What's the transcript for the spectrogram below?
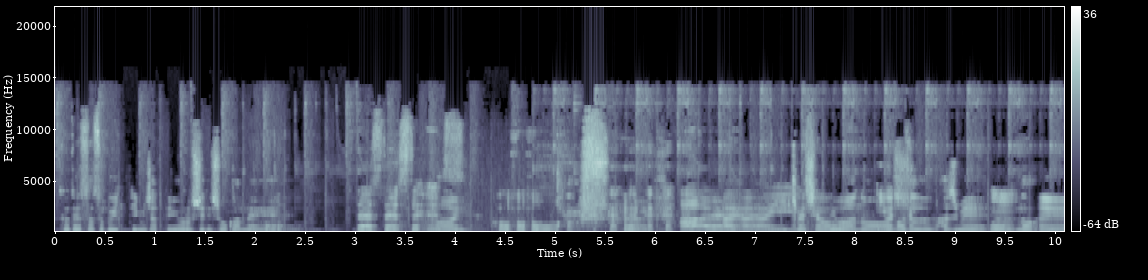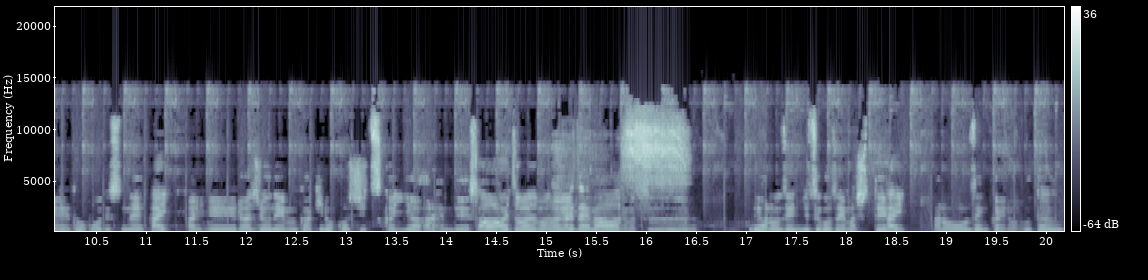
それでは早速行ってみちゃってよろしいでしょうかね。ですですです。はい。ほほほ。はい。はいはいはい、行きましょう。では、あの、まず、はじめの、えー投稿ですね。はい。はい。えーラジオネーム、ガキの腰使いやあらへんです。ああ、いつもありがとうございますありがとうございます。で、あの、前日ございまして、はいあの、前回の歌う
